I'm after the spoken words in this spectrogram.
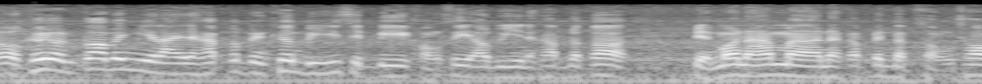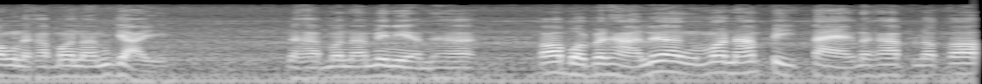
ระบบเครื่องยนต์ก็ไม่มีอะไรนะครับ ก็เป็นเครื่อง B20B ของ CRV นะครับ แล้วก็เปลี่ยนหม้อน้ำมานะครับ เป็นแบบ 2 ช่องนะครับ หม้อน้ำใหญ่นะครับ หม้อน้ำไม่เนียมนะฮะ ก็บทปัญหาเรื่องหม้อน้ำปีกแตกนะครับ แล้วก็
